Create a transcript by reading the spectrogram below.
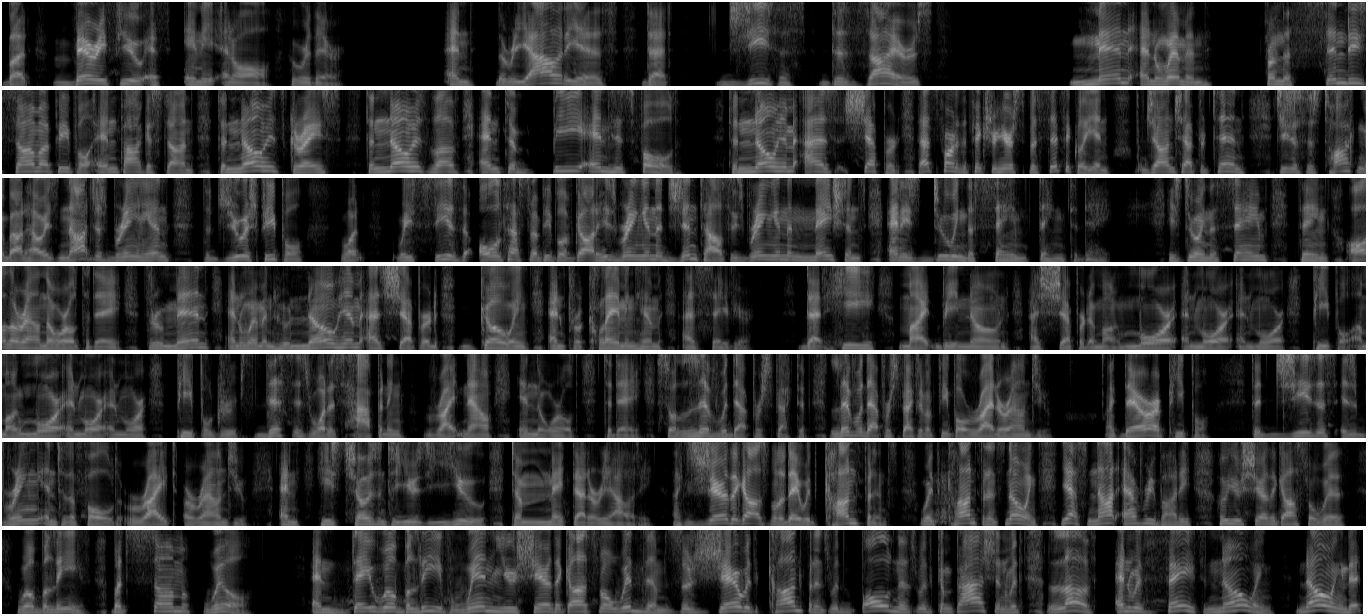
but very few, if any at all, who were there. And the reality is that Jesus desires men and women from the Sindhi Sama people in Pakistan to know his grace, to know his love, and to be in his fold to know him as shepherd. That's part of the picture here specifically in John chapter 10. Jesus is talking about how he's not just bringing in the Jewish people, what we see is the Old Testament people of God. He's bringing in the Gentiles, he's bringing in the nations, and he's doing the same thing today. He's doing the same thing all around the world today through men and women who know him as shepherd, going and proclaiming him as Savior that he might be known as shepherd among more and more and more people, among more and more and more people groups. This is what is happening right now in the world today. So live with that perspective. Live with that perspective of people right around you. Like there are people that Jesus is bringing into the fold right around you, and he's chosen to use you to make that a reality. Like share the gospel today with confidence, with confidence, knowing, yes, not everybody who you share the gospel with will believe, but some will. and they will believe when you share the gospel with them. So share with confidence, with boldness, with compassion, with love, and with faith, knowing, knowing that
